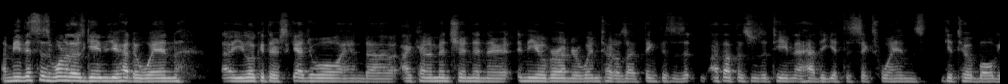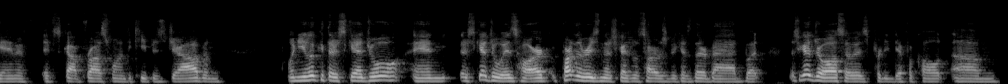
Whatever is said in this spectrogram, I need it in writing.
I mean, this is one of those games you had to win. Uh, you look at their schedule, and uh, I kind of mentioned in the in the over under win totals. I think this is. A, I thought this was a team that had to get to six wins, get to a bowl game if if Scott Frost wanted to keep his job. And when you look at their schedule, and their schedule is hard. Part of the reason their schedule is hard is because they're bad, but the schedule also is pretty difficult, um,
